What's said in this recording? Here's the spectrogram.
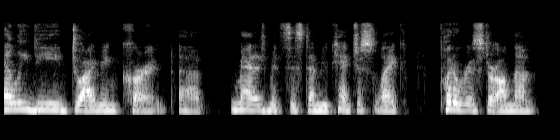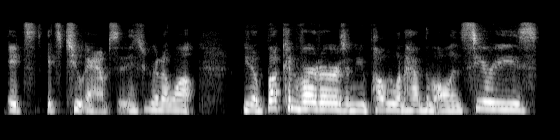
LED driving current uh, management system. You can't just like put a resistor on them. It's it's two amps. You're gonna want, you know, buck converters, and you probably want to have them all in series.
